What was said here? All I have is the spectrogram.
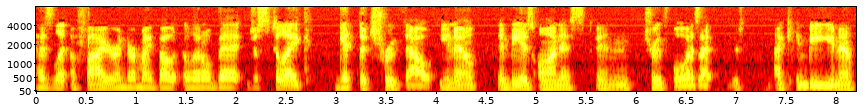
has lit a fire under my belt a little bit just to like get the truth out you know and be as honest and truthful as i i can be you know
